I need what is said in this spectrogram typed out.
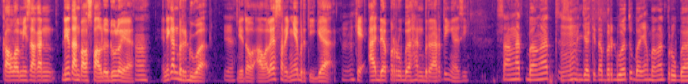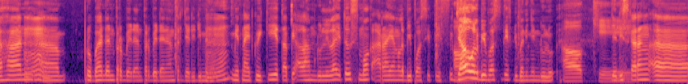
kalau misalkan ini tanpa Osvaldo dulu ya. Hah? Ini kan berdua. Iya. Gitu. Awalnya seringnya bertiga. Kayak ada perubahan berarti nggak sih? Sangat banget semenjak kita berdua tuh banyak banget perubahan Mm. eh, perubahan dan perbedaan-perbedaan yang terjadi di Mm. Midnight, Midnight Quickie tapi alhamdulillah itu semua ke arah yang lebih positif. Jauh lebih positif dibandingin dulu. Oke. Jadi sekarang eh,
